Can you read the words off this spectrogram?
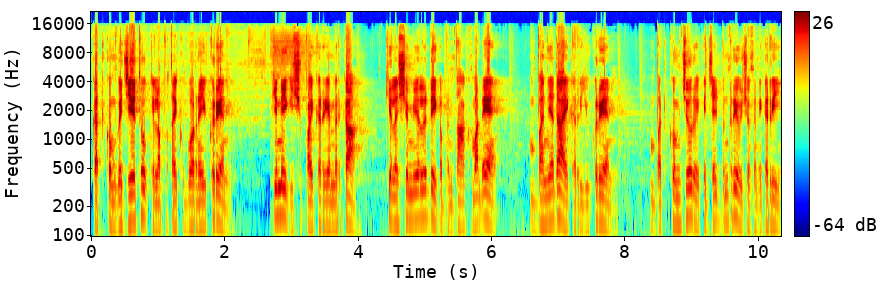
Kat kom gaje tu kila patai kubur na Ukraine. Kini gi spai ka Amerika. Kila shemia lede ka benta kamat e banyada ka Ukraine empat jore ke jai ben riu jong negeri.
